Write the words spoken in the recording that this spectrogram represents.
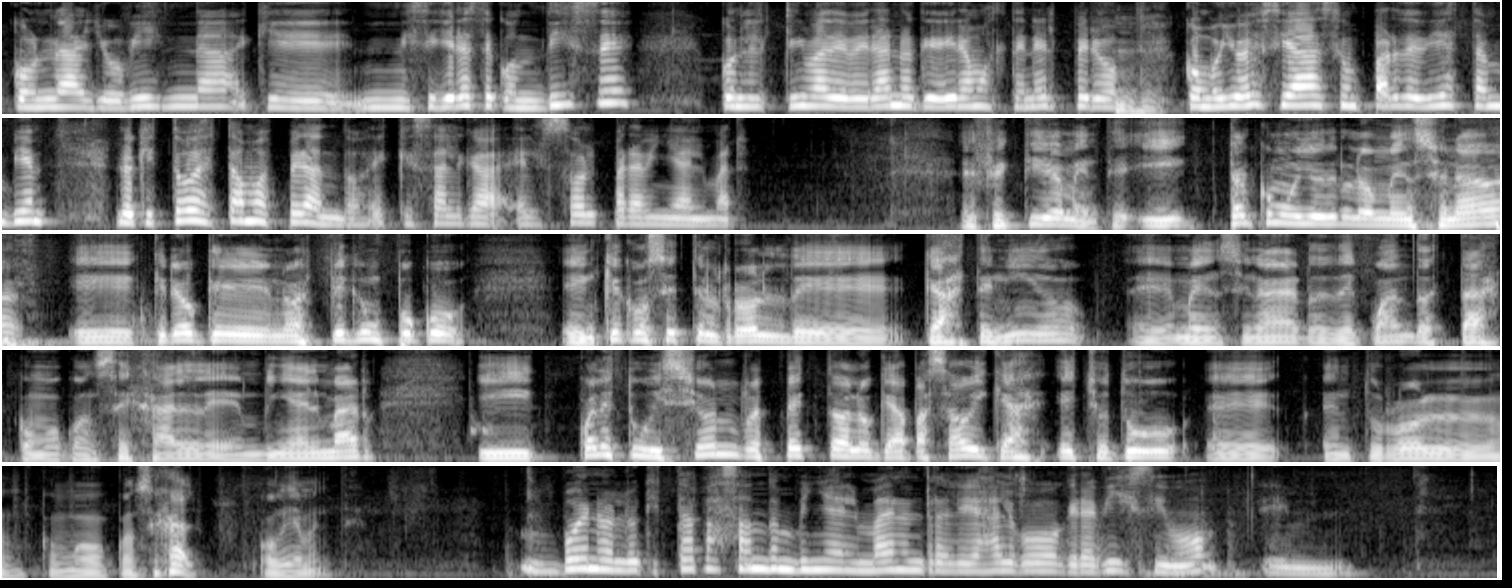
con una llovizna que ni siquiera se condice con el clima de verano que deberíamos tener, pero como yo decía hace un par de días también, lo que todos estamos esperando es que salga el sol para Viña del Mar. Efectivamente, y tal como yo lo mencionaba, eh, creo que nos explique un poco ¿En qué consiste el rol de, que has tenido? Eh, mencionar desde cuándo estás como concejal en Viña del Mar y cuál es tu visión respecto a lo que ha pasado y qué has hecho tú eh, en tu rol como concejal, obviamente. Bueno, lo que está pasando en Viña del Mar en realidad es algo gravísimo. Em,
